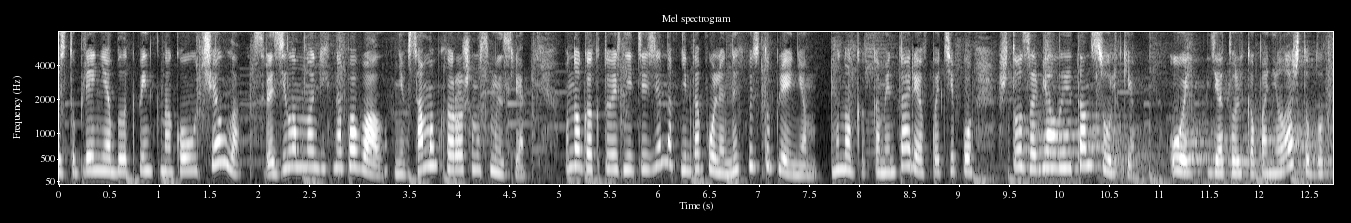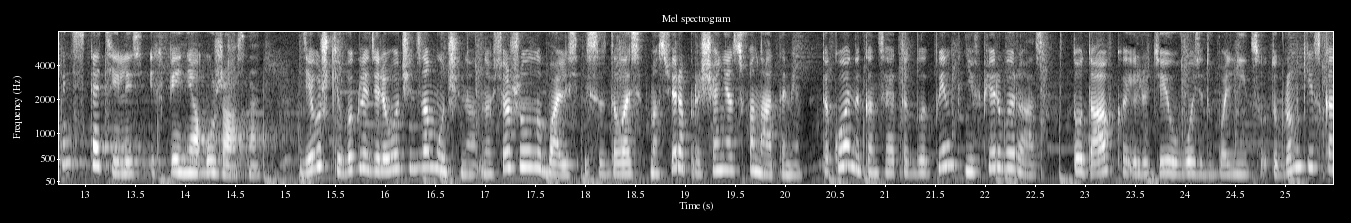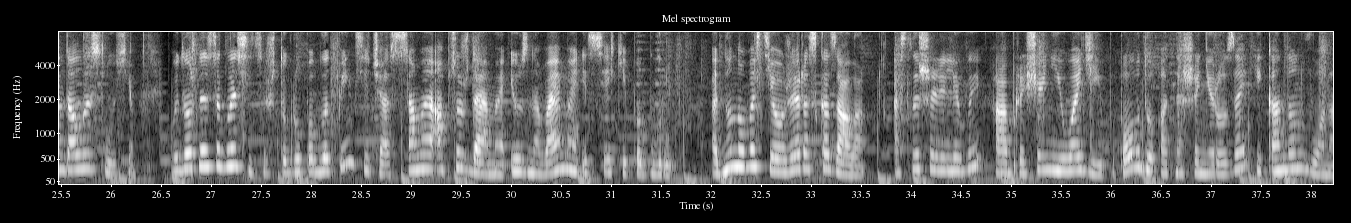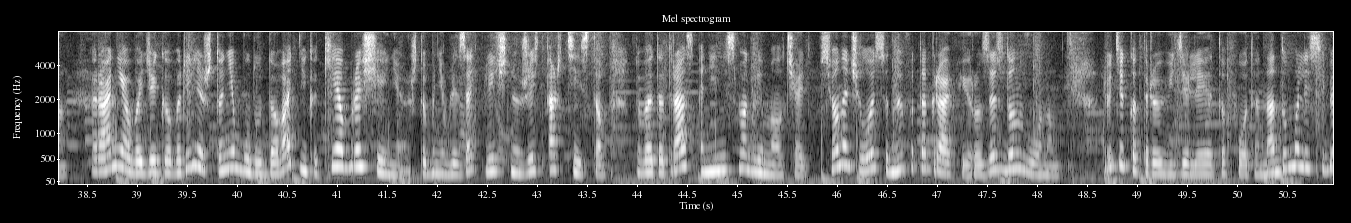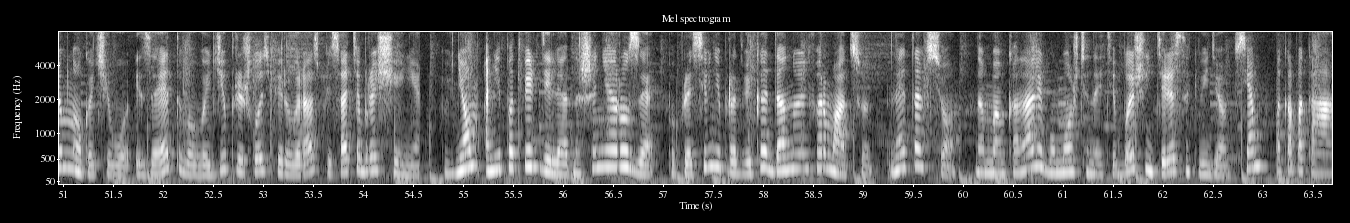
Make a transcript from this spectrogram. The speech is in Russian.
Выступление Blackpink на Коучелла сразило многих на повал, не в самом хорошем смысле. Много кто из нетизенов недоволен их выступлением. Много комментариев по типу «Что за вялые танцульки?», «Ой, я только поняла, что Blackpink скатились, их пение ужасно». Девушки выглядели очень замученно, но все же улыбались и создалась атмосфера прощания с фанатами. Такое на концертах Blackpink не в первый раз. То давка и людей увозят в больницу, то громкие скандалы и слухи. Вы должны согласиться, что группа Blackpink сейчас самая обсуждаемая и узнаваемая из всех кей-поп групп. Одну новость я уже рассказала. А слышали ли вы о обращении YG по поводу отношений Розе и Кандон Вона? Ранее YG говорили, что не будут давать никакие обращения, чтобы не влезать в личную жизнь артистов, но в этот раз они не смогли молчать. Все началось с одной фотографии Розе с Дон Воном. Люди, которые увидели это фото, надумали себе много чего, из-за этого YG пришлось первый раз писать обращение. В нем они подтвердили отношения Розе, попросив не продвигать данную информацию. На этом все. На моем канале вы можете найти больше интересных видео. Всем пока-пока!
